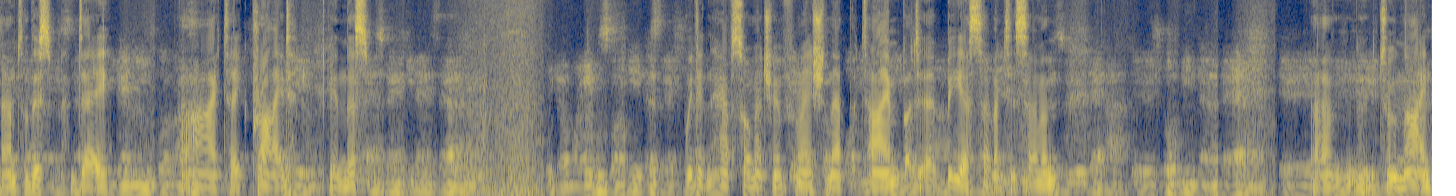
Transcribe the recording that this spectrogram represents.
And to this day, I take pride in this. We didn't have so much information at the time, but at BS 77 um, 29,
